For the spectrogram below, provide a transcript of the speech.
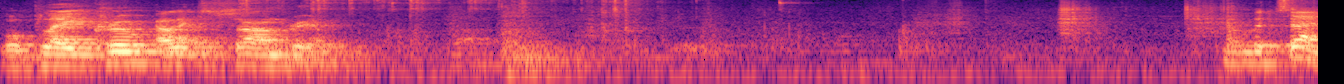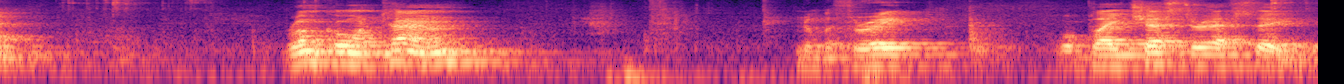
will play Crewe Alexandra. Number 10. Runcorn Town Number 3. we'll play Chester FC.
